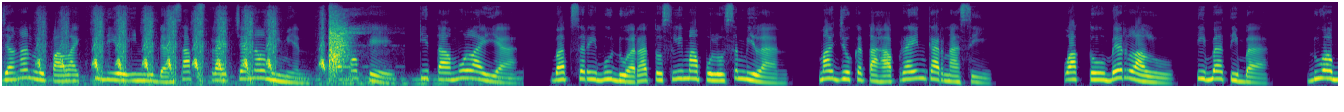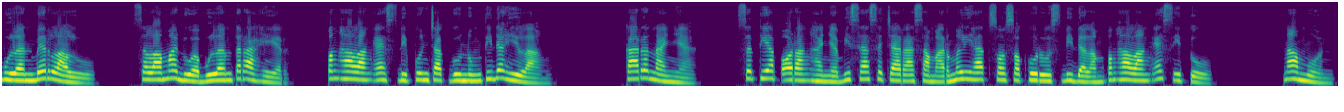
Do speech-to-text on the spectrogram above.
jangan lupa like video ini dan subscribe channel Mimin. Oke, kita mulai ya. Bab 1259, Maju ke tahap reinkarnasi. Waktu berlalu, tiba-tiba, dua bulan berlalu. Selama dua bulan terakhir, penghalang es di puncak gunung tidak hilang. Karenanya, setiap orang hanya bisa secara samar melihat sosok kurus di dalam penghalang es itu. Namun,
